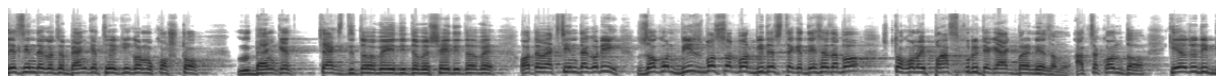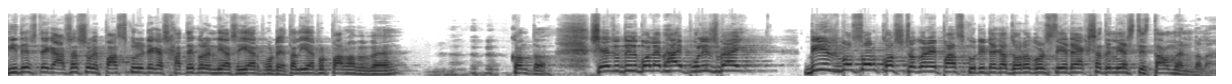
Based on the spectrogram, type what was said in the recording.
লে চিন্তা করছে ব্যাংকে থেকে কী করব? কষ্ট। ব্যাংকে ট্যাক্স দিতে হবে, এই দিতে হবে, সেই দিতে হবে। অতএব এক চিন্তা করি, যখন বিশ বছর পর বিদেশ থেকে দেশে যাব, তখন ওই পাঁচ কোটি টাকা একবারে নিয়ে যাব। আচ্ছা কোন তো? কেউ যদি বিদেশ থেকে আসার সময় পাঁচ কোটি টাকা সাথে করে নিয়ে আসে এয়ারপোর্টে তাহলে এয়ারপোর্ট পার হবে ভাই কোন তো? সে যদি বলে, ভাই, পুলিশ ভাই বিশ বছর কষ্ট করে পাঁচ কোটি টাকা জড়ো করছি, এটা একসাথে নিয়ে আসতিস, তাও মানবে না।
